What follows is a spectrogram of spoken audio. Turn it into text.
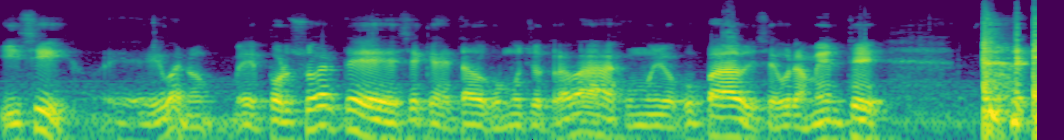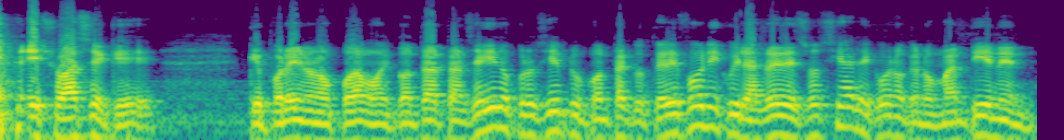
y sí, eh, y bueno, eh, por suerte sé que has estado con mucho trabajo, muy ocupado y seguramente eso hace que, que por ahí no nos podamos encontrar tan seguido, pero siempre un contacto telefónico y las redes sociales que bueno que nos mantienen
